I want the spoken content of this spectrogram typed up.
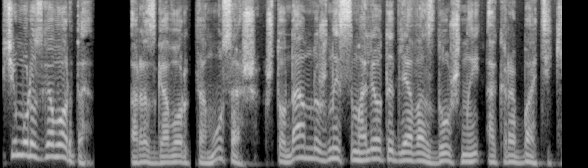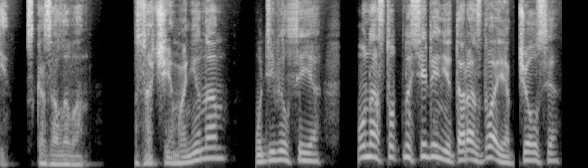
«К чему разговор-то?» «Разговор к тому, Саш, что нам нужны самолеты для воздушной акробатики», — сказал Иван. «Зачем они нам?» — удивился я. «У нас тут население-то раз-два и обчелся.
